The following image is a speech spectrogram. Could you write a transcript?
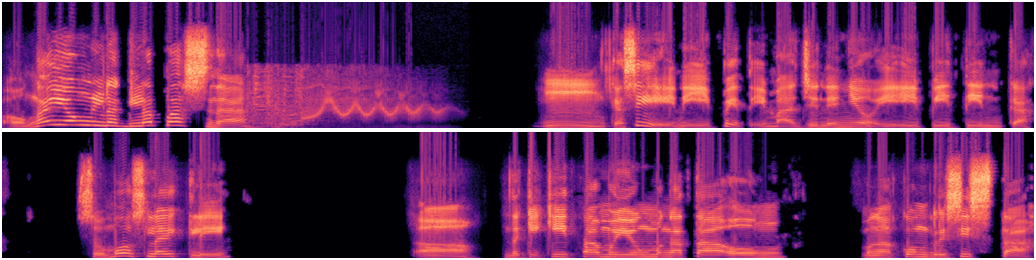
O ngayong naglabas na, mm, kasi iniipit, imagine niyo iipitin ka. So most likely, ah, nakikita mo yung mga taong, mga kongresista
